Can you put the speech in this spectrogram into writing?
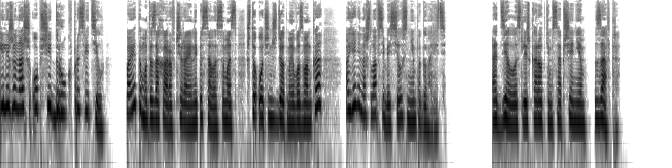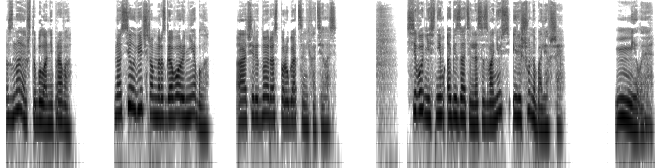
Или же наш общий друг просветил. Поэтому-то Захаров вчера и написал СМС, что очень ждет моего звонка, а я не нашла в себе сил с ним поговорить. Отделалась лишь коротким сообщением «завтра». Знаю, что была не права. Но сил вечером на разговоры не было, а очередной раз поругаться не хотелось. Сегодня с ним обязательно созвонюсь и решу наболевшее. «Милая,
